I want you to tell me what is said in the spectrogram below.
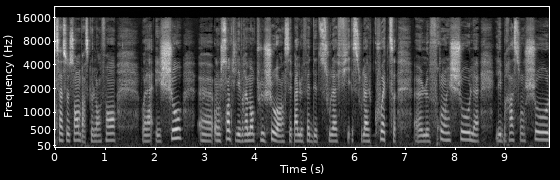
ça se sent parce que l'enfant voilà est chaud. Euh, on sent qu'il est vraiment plus chaud hein. c'est pas le fait d'être sous la couette. Euh, le front est chaud les bras sont chauds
